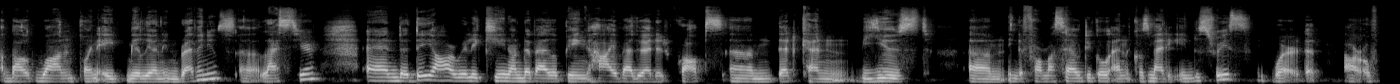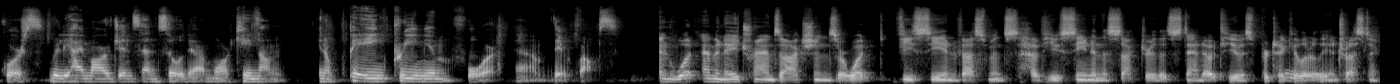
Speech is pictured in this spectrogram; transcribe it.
about 1.8 million in revenues uh, last year, and they are really keen on developing high value-added crops um, that can be used um, in the pharmaceutical and cosmetic industries, where that are of course really high margins, and so they are more keen on you know paying premium for um, their crops. And what M&A transactions or what VC investments have you seen in the sector that stand out to you as particularly interesting?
